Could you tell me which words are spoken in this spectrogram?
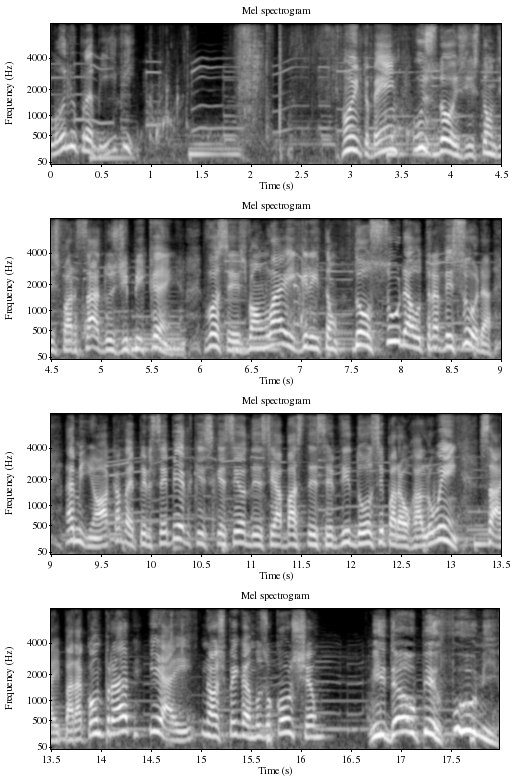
Molho pra bife? Muito bem, os dois estão disfarçados de picanha. Vocês vão lá e gritam doçura ou travessura. A minhoca vai perceber que esqueceu de se abastecer de doce para o Halloween. Sai para comprar e aí nós pegamos o colchão. Me dá o perfume!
